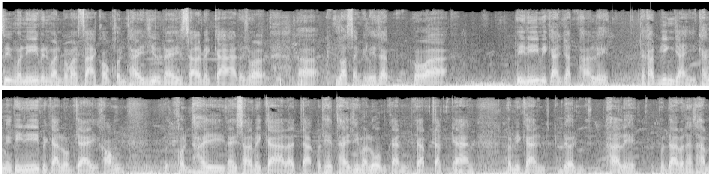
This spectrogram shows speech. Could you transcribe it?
ซึ่งวันนี้เป็นวันประวัติศาสตร์ของคนไทยที่อยู่ในสหรัฐอเมริกา โดยเฉพาะลอสแองเจลิสครับเพราะว่า ปีนี้มีการจัดพระเลทนะครับ ยิ่งใหญ่ครั้งหนึ่งปีนี้เป็นการรวมใจของคนไทยในสหรัฐอเมริกาและจากประเทศไทยที่มาร่วมกันครับจัดงานและมีการเดินพาเลทด้านวัฒนธรรม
